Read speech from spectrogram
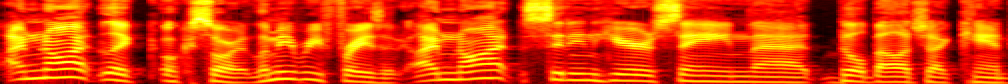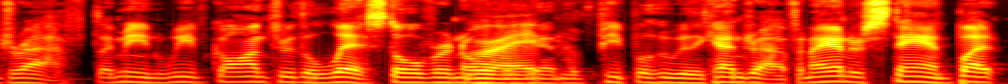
I'm not like okay, sorry, let me rephrase it. I'm not sitting here saying that Bill Belichick can't draft. I mean, we've gone through the list over and over Right. again of people who they can draft, and I understand, but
